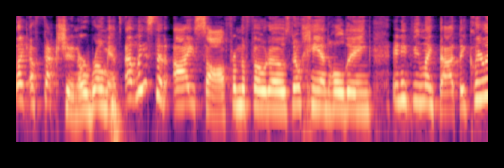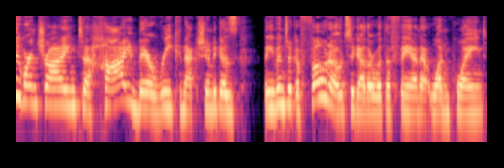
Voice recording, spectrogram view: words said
like affection or romance, at least that I saw from the photos, no hand holding, anything like that. They clearly weren't trying to hide their reconnection because they even took a photo together with a fan at one point.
